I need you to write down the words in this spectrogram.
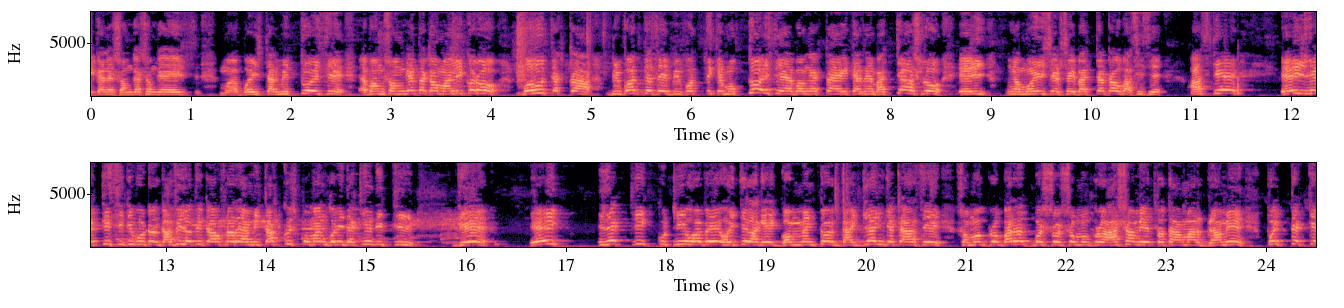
এখানে সঙ্গে সঙ্গে এই বহিষ্টার মৃত্যু হয়েছে এবং সঙ্গে থাকা মালিকেরও বহুত একটা বিপদ গেছে। বিপদ থেকে মুক্ত হয়েছে এবং একটা এখানে বাচ্চা আসলো, এই মহিষের সেই বাচ্চাটাও বাঁচিছে। আজকে এই ইলেকট্রিসিটি বোর্ডের গাফিলতিটা আপনারা আমি চাক্ষুষ প্রমাণ করে দেখিয়ে দিচ্ছি যে এই ইলেকট্রিক কুঠি হবে, হইতে লাগে গভর্নমেন্টের গাইডলাইন যেটা আছে, সমগ্র ভারতবর্ষ, সমগ্র আসামে তথা আমার গ্রামে প্রত্যেককে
